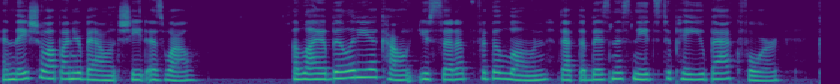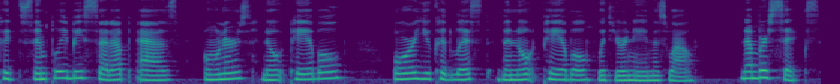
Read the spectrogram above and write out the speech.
and they show up on your balance sheet as well. A liability account you set up for the loan that the business needs to pay you back for could simply be set up as owner's note payable, or you could list the note payable with your name as well. Number six,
